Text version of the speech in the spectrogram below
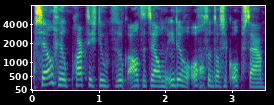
zelf heel praktisch doe ik het ook altijd wel iedere ochtend als ik opsta.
